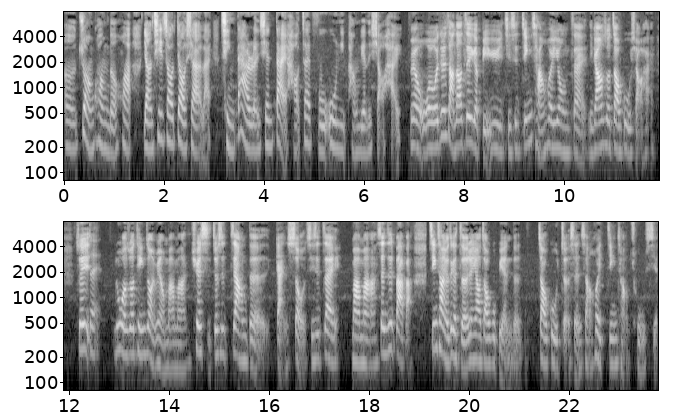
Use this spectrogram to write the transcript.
嗯、呃，状况的话，氧气罩掉下来，请大人先戴好，再服务你旁边的小孩。没有，我我就想到这个比喻，其实经常会用在你刚刚说照顾小孩，所以对，如果说听众里面有妈妈，确实就是这样的感受。其实，在妈妈甚至爸爸，经常有这个责任要照顾别人的照顾者身上，会经常出现，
